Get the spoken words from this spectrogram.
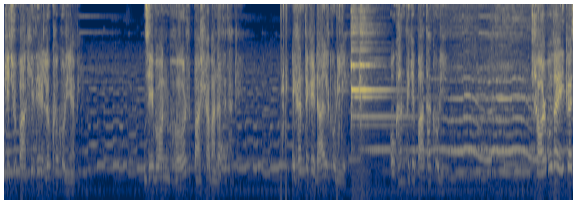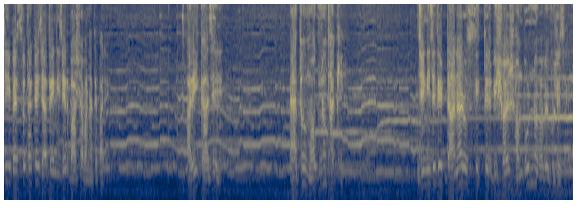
কিছু পাখিদের লক্ষ্য করি আমি। জীবন ভোর বাসা বানাতে থাকে। এখান থেকে ডাল কুড়িয়ে, ওখান থেকে পাতা কুড়িয়ে সর্বদা এই কাজেই ব্যস্ত থাকে যাতে নিজের বাসা বানাতে পারে। আর এই কাজে এত মগ্ন থাকে যে নিজেদের ডানার অস্তিত্বের বিষয়ে সম্পূর্ণভাবে ভুলে যায়।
